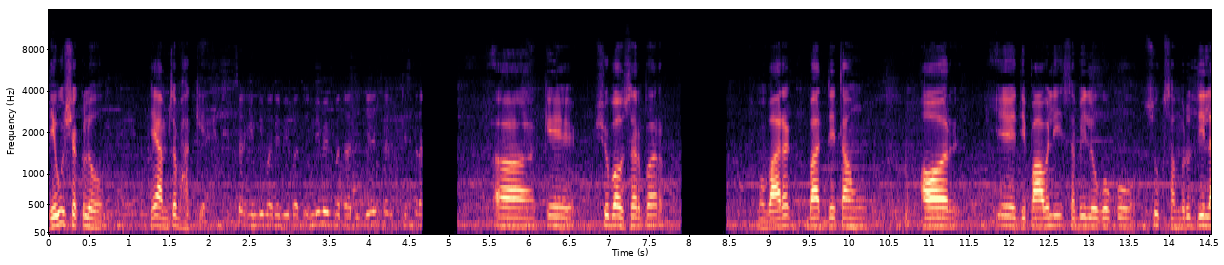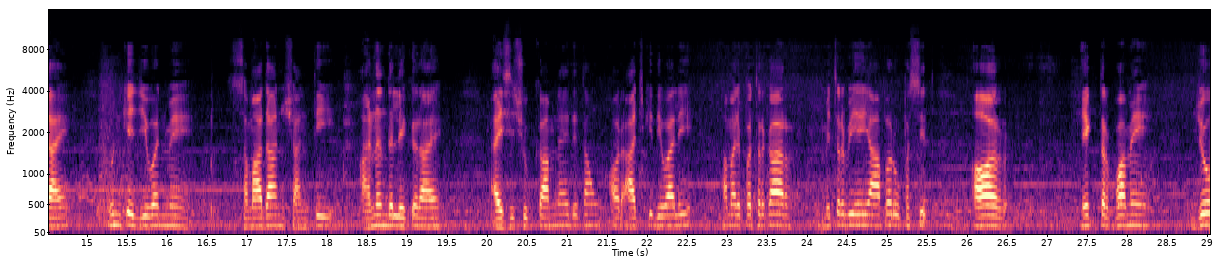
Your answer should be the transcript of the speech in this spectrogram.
देऊ शकलो हे आमचं भाग्य आहे. सर हिंदी में भी बत- हिंदी में भी बता दीजिए सर किस तरह अ, के शुभ अवसर पर मुबारकबाद देता हूँ और ये दीपावली सभी लोगों को सुख समृद्धि लाए, उनके जीवन में समाधान, शांति, आनंद लेकर आए, ऐसी शुभकामनाएँ देता हूँ। और आज की दिवाली हमारे पत्रकार मित्र भी है यहाँ पर उपस्थित और एक तरफा में जो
